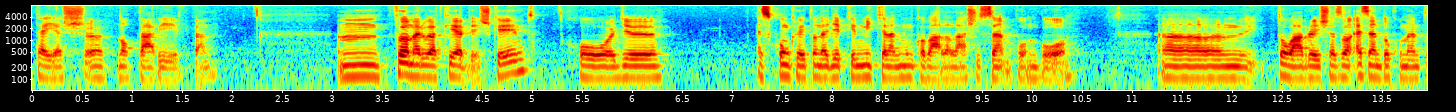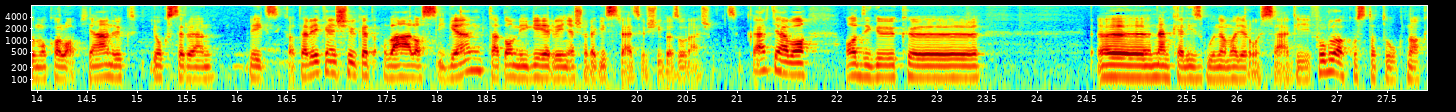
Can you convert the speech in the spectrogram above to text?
teljes naptári évben. Mm, fölmerült kérdésként, hogy ez konkrétan egyébként mit jelent munkavállalási szempontból. Továbbra is ez a, ezen dokumentumok alapján ők jogszerűen végzik a tevékenységüket. A válasz igen, tehát amíg érvényes a regisztrációs igazolás kártyával, addig ők nem kell izgulni a magyarországi foglalkoztatóknak,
